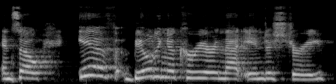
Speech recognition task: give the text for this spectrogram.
And so if building a career in that industry,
